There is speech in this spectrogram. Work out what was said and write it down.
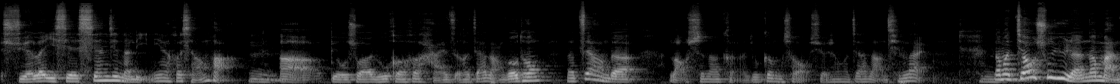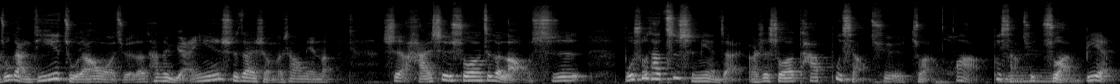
学了一些先进的理念和想法，嗯啊，比如说如何和孩子和家长沟通，那这样的老师呢，可能就更受学生和家长青睐。那么教书育人呢，满足感低，主要我觉得它的原因是在什么上面呢？是还是说这个老师不是说他知识面窄，而是说他不想去转化，不想去转变。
